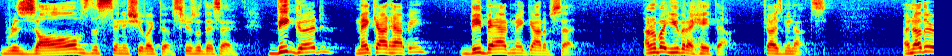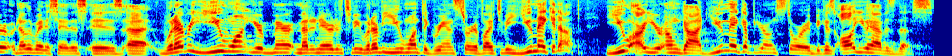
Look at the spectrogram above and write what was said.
resolves the sin issue like this. Here's what they say Be good, make God happy. Be bad, make God upset. I don't know about you, but I hate that. It drives me nuts. Another, another way to say this is uh, whatever you want your meta narrative to be, whatever you want the grand story of life to be, you make it up. You are your own God. You make up your own story because all you have is this.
